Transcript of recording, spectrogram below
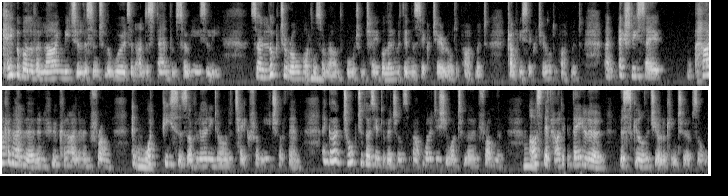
capable of allowing me to listen to the words and understand them so easily. So look to role models mm. around the boardroom table and within the secretarial department, company secretarial department, and actually say, how can I learn and who can I learn from? And mm. what pieces of learning do I want to take from each of them? And go and talk to those individuals about what it is you want to learn from them. Mm. Ask them how did they learn the skill that you're looking to absorb.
